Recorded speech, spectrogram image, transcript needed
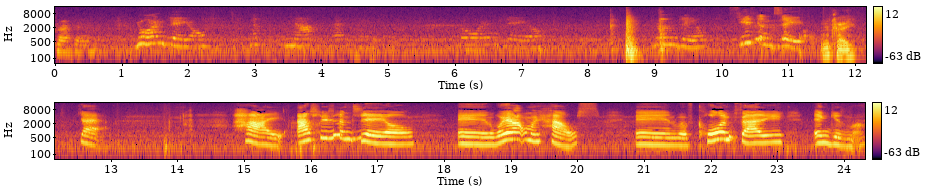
Cracking. You're in jail. Not, not You're in jail. You're in jail. She's in jail. Okay. Yeah. Hi, Ashley's in jail, and we're at my house, and with Cole and Fatty and Gizmo.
